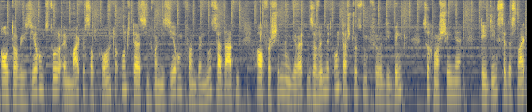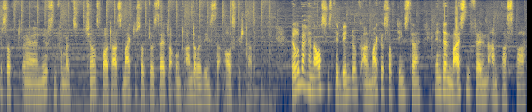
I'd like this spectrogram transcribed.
Autorisierungstool im Microsoft-Konto und der Synchronisierung von Benutzerdaten auf verschiedenen Geräten sowie mit Unterstützung für die Bing-Suchmaschine, die Dienste des Microsoft äh, News Informationsportals Microsoft Translator und andere Dienste ausgestattet. Darüber hinaus ist die Bindung an Microsoft-Dienste in den meisten Fällen anpassbar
